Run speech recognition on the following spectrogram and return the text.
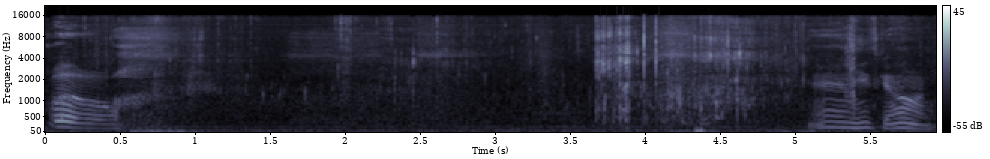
Whoa. And he's gone.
